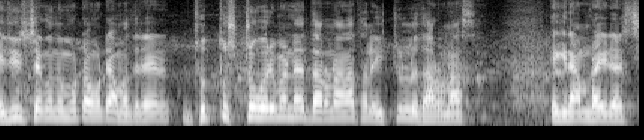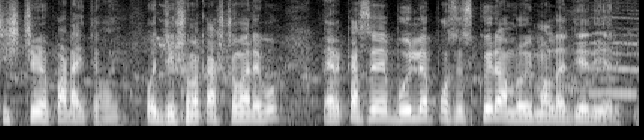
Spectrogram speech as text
এই জিনিসটা কিন্তু মোটামুটি আমাদের যথেষ্ট পরিমাণে ধারণা না তাহলে একটু হলেও ধারণা আছে। এখানে আমরা এটা সিস্টেমে পাঠাইতে হয়। ওই যে সময় কাস্টমার এবো এর কাছে বইলে প্রসেস করে আমরা ওই মালটা দিয়ে দিই আর কি।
